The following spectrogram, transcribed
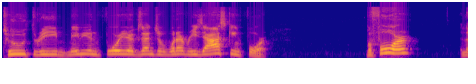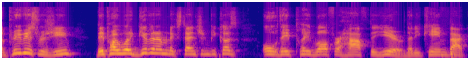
two, three, maybe even four year extension, whatever he's asking for. Before, in the previous regime, they probably would have given him an extension because oh, they played well for half the year that he came back.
